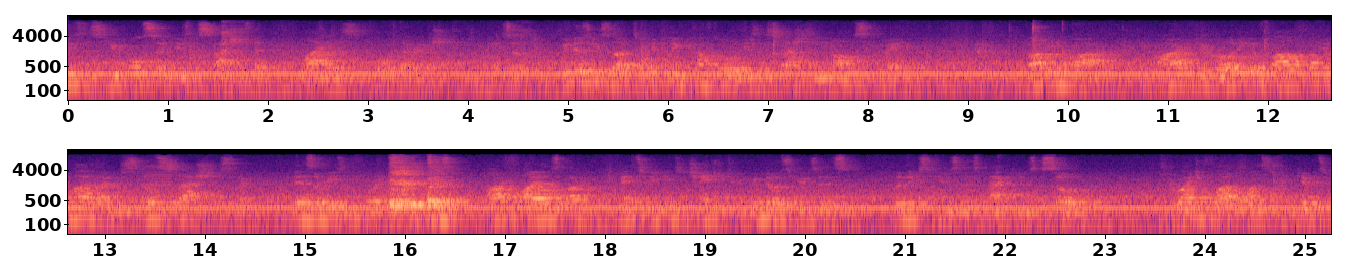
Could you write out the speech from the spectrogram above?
users, you also use the slashes that lines forward direction. Okay, so Windows users are typically comfortable using slashes in the opposite way, not in R. In R, if you're loading your file from your hard drive, you still slash this way. There's a reason for it, because R files are meant to be interchanged between Windows users, Linux users, Mac users. So you write your file once, give it to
